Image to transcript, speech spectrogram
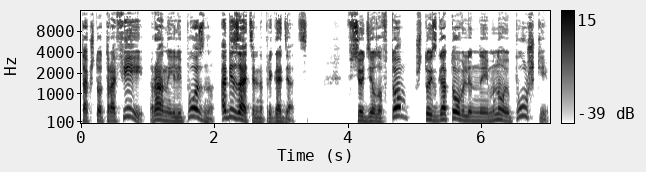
так что трофеи рано или поздно обязательно пригодятся. Все дело в том, что изготовленные мною пушки,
